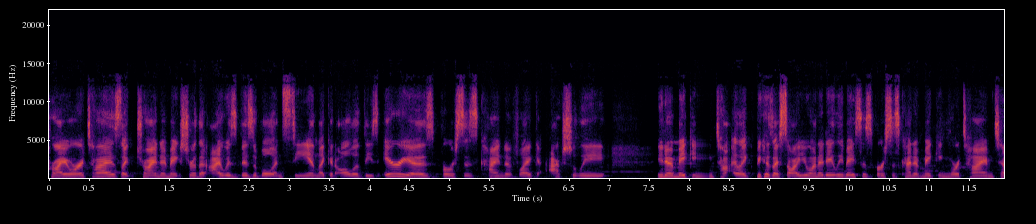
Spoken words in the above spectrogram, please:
prioritize like trying to make sure that I was visible and seen like in all of these areas versus kind of like actually you know making time like because i saw you on a daily basis versus kind of making more time to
